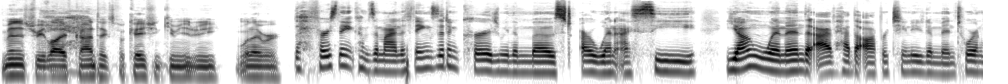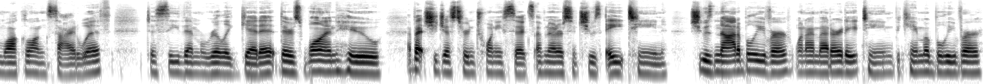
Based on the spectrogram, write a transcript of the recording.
ministry, life, context, vocation, community, whatever? The first thing that comes to mind, the things that encourage me the most are when I see young women that I've had the opportunity to mentor and walk alongside with to see them really get it. There's one who I bet she just turned 26. I've known her since she was 18. She was not a believer when I met her at 18, became a believer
